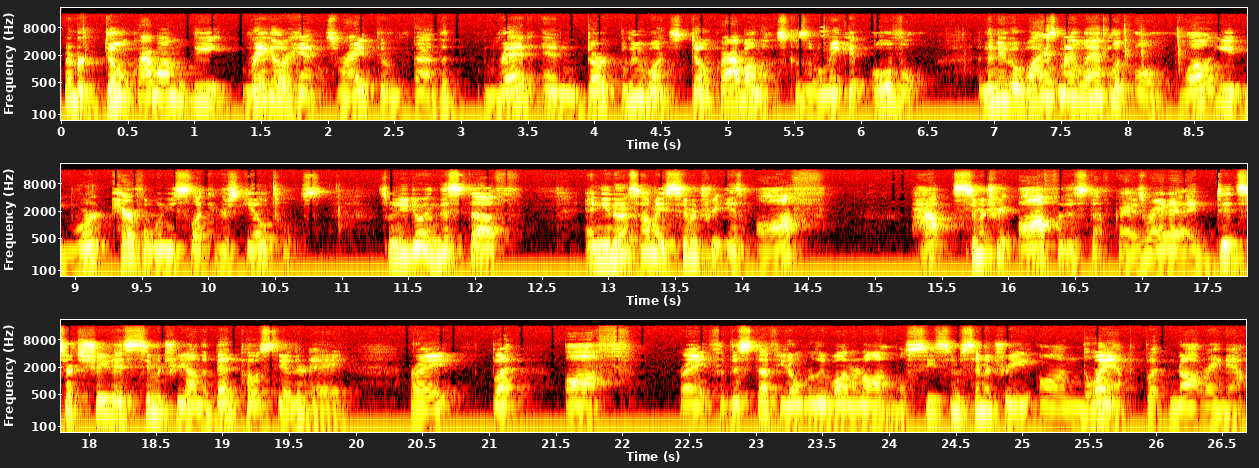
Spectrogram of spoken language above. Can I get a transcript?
Remember, don't grab on the regular handles, right? The, uh, the red and dark blue ones. Don't grab on those because it'll make it oval. And then you go, why does my lamp look oval? Well, you weren't careful when you selected your scale tools. So when you're doing this stuff, and you notice how my symmetry is off, how, symmetry off for this stuff, guys, right? I, I did start to show you guys symmetry on the bedpost the other day, right? But off For this stuff, you don't really want it on. We'll see some symmetry on the lamp, but not right now.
